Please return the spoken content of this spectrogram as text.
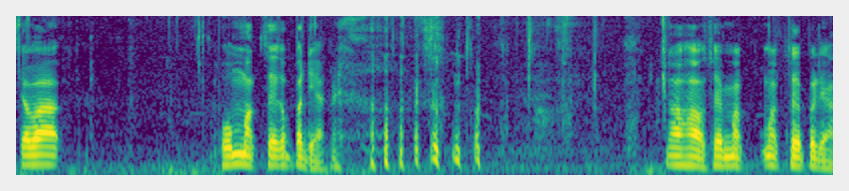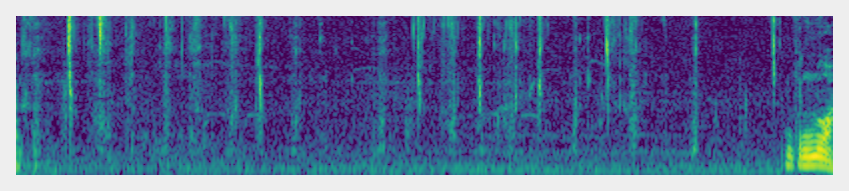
แต่ว่า ผมหมักใส่กับปลาเดียกเอาเขาใส่หมักหมักใส่ปลาเดียก มัน จังหนัว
